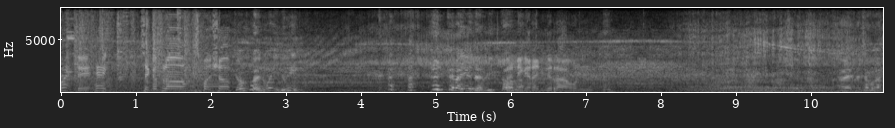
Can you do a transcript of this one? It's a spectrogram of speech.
What the heck? Second floor Spot shop Joven, what are you doing? Can I hear the recall Running lah. running around Alright, dah cabut lah.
